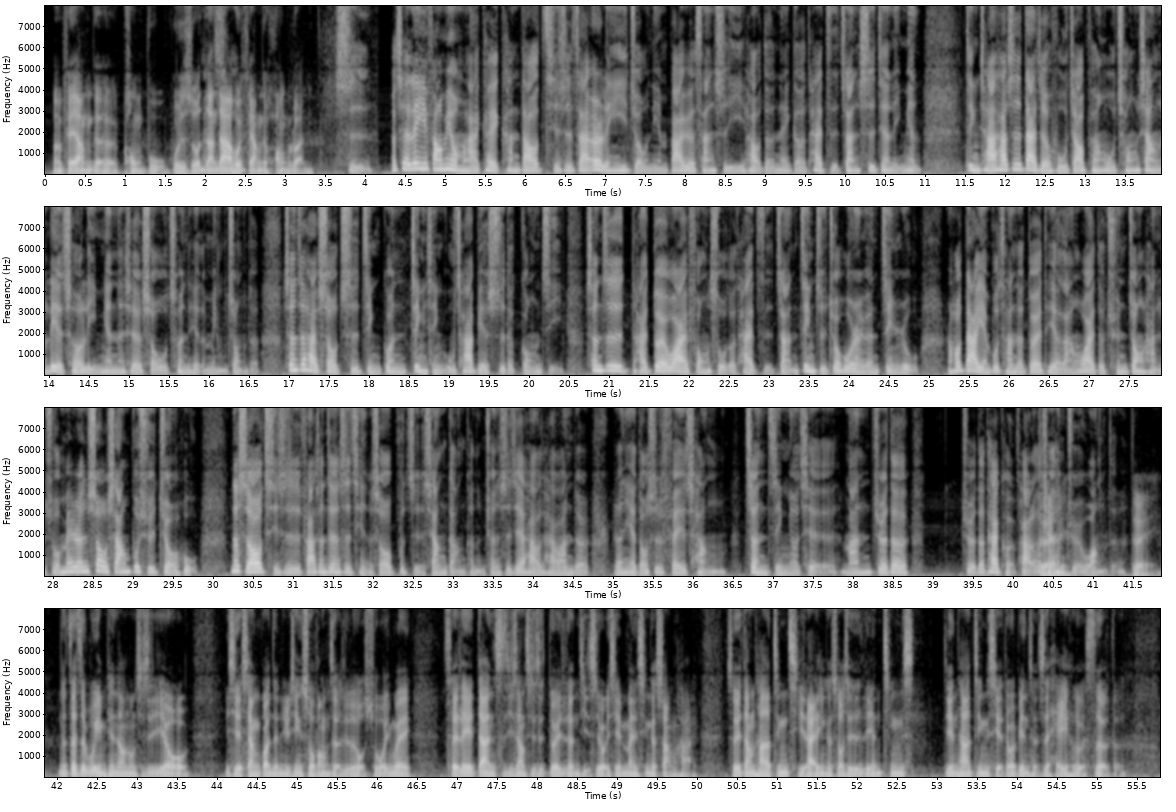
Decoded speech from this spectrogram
嗯，非常的恐怖，或者说让大家会非常的慌乱。是。而且另一方面，我们还可以看到，其实，在二零一九年八月三十一号的那个太子站事件里面。警察他是带着胡椒喷雾冲向列车里面那些手无寸铁的民众的，甚至还手持警棍进行无差别式的攻击，甚至还对外封锁了太子站，禁止救护人员进入，然后大言不惭的对铁栏外的群众喊说：“没人受伤，不需救护。”那时候其实发生这件事情的时候，不止香港，可能全世界还有台湾的人也都是非常震惊，而且蛮觉得。觉得太可怕了，而且很绝望的。对，那在这部影片当中，其实也有一些相关的女性受访者，就是有说，因为催泪弹实际上其实对人体是有一些慢性的伤害，所以当她的经期来临的时候，其实连经连她的经血都会变成是黑褐色的。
